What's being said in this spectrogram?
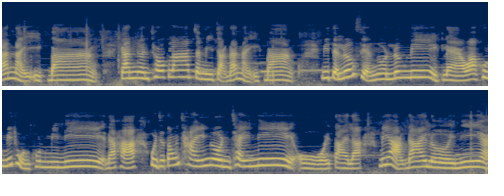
ด้านไหนอีกบ้าง การเงินโชคลาภจะมีจากด้านไหนอีกบ้าง มีแต่เรื่องเสียเงินเรื่องหนี้อีกแล้วอะคุณมิถุนคุณมีหนี้นะคะ คุณจะต้องใช้เงินใช้หนี้โอ้ยตายละ ไม่อยากได้เลยเนี่ย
